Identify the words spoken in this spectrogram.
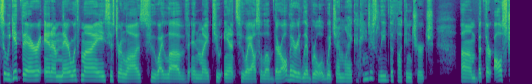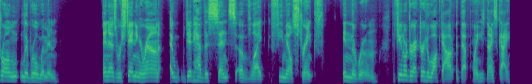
So we get there, and I'm there with my sister in laws, who I love, and my two aunts, who I also love. They're all very liberal, which I'm like, can you just leave the fucking church? Um, but they're all strong liberal women. And as we're standing around, I did have this sense of like female strength in the room. The funeral director had walked out at that point. He's a nice guy.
